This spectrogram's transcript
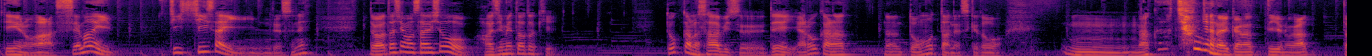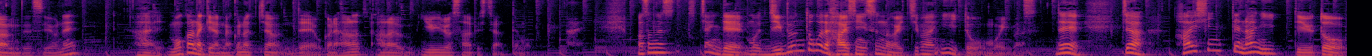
っていうのは狭い、小さいんですね。で私も最初始めた時どっかのサービスでやろうかななんと思ったんですけど、うん、なくなっちゃうんじゃないかなっていうのがあったんですよね。はい。儲かなきゃなくなっちゃうんで、お金払う有料サービスであっても。まあ、そんなちっちゃいんで、もう自分のとこで配信するのが一番いいと思います。で、じゃあ、配信って何っていうと、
